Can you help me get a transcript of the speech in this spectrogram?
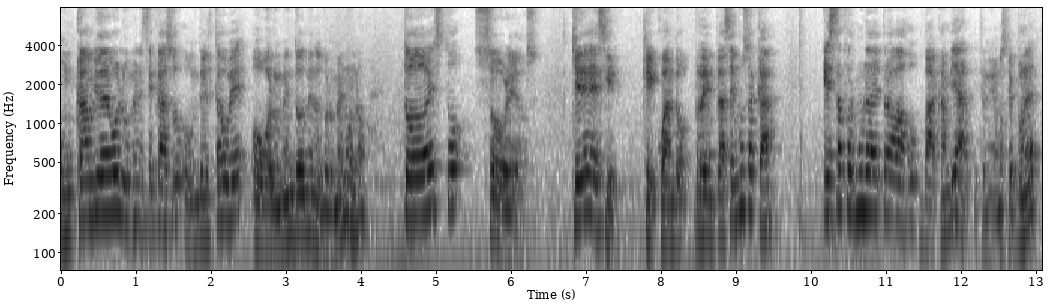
un cambio de volumen, en este caso un delta V o volumen 2 menos volumen 1, todo esto sobre 2. Quiere decir que cuando reemplacemos acá, esta fórmula de trabajo va a cambiar y tendríamos que poner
